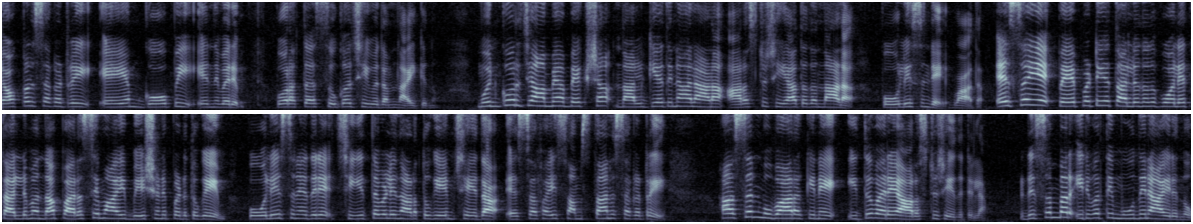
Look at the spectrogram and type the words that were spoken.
local secretary A M Gopi എന്നിവരും പുറത്ത് സുഖജീവിതം നയിക്കുന്നു. മുൻകൂർ ജാമ്യാപേക്ഷ നൽകിയതിനാലാണ് അറസ്റ്റ് ചെയ്യാത്തതെന്നാണ് പോലീസിന്റെ വാദം. എസ് ഐയെ പേപ്പട്ടിയെ തല്ലുന്നത് പോലെ തല്ലുമെന്ന് പരസ്യമായി ഭീഷണിപ്പെടുത്തുകയും പോലീസിനെതിരെ ചീത്തവിളി നടത്തുകയും ചെയ്ത എസ് എഫ് ഐ സംസ്ഥാന സെക്രട്ടറി ഹസൻ മുബാറക്കിനെ ഇതുവരെ അറസ്റ്റ് ചെയ്തിട്ടില്ല. ഡിസംബർ ഇരുപത്തിമൂന്നിനായിരുന്നു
